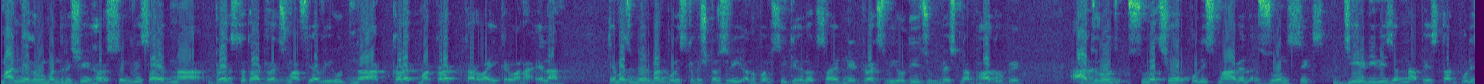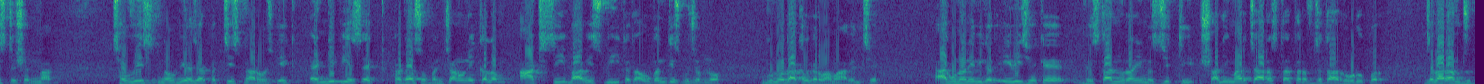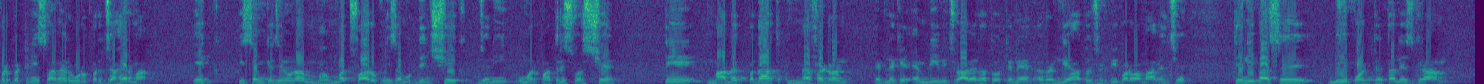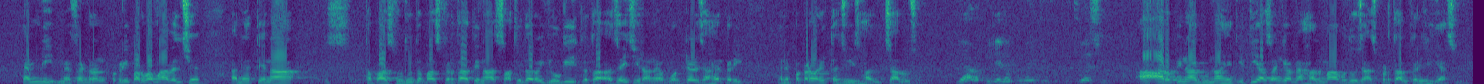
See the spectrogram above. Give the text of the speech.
માન્ય ગૃહમંત્રી શ્રી હર્ષ સંઘવી સાહેબના ડ્રગ્સ તથા ડ્રગ્સ માફિયા વિરુદ્ધના કડકમાં કડક કાર્યવાહી કરવાના એલાન તેમજ મહેરબાન પોલીસ કમિશનર શ્રી અનુપમસિંહ ગેહલોત સાહેબની ડ્રગ્સ વિરોધી ઝુંબેશના ભાગરૂપે આજ રોજ સુરત શહેર પોલીસમાં આવેલ ઝોન સિક્સ જે ડિવિઝનના ભેસ્તાન પોલીસ સ્ટેશનમાં છવ્વીસ નવ બે હજાર પચીસના રોજ એક એનડીપીએસ એક્ટ અઢારસો પંચાણુંની કલમ આઠ સી બાવીસ બી તથા ઓગણત્રીસ મુજબનો ગુનો દાખલ કરવામાં આવેલ છે. આ ગુનાની વિગત એવી છે કે ભેસ્તાન નુરાની મસ્જિદથી શાલીમાર ચાર રસ્તા તરફ જતા રોડ ઉપર જલારામ ઝૂંપડપટ્ટીની સામે રોડ ઉપર જાહેરમાં એક ઈસમ કે જેનું નામ મોહમ્મદ ફારૂક નિઝામુદ્દીન શેખ, જેની ઉંમર પાંત્રીસ વર્ષ છે, તે માદક પદાર્થ મેફેડ્રન એટલે કે એમડી વેચવા આવેલ હતો. તેને રંગે હાથો ઝડપી પાડવામાં આવેલ છે. તેની પાસે બે પોઈન્ટ તેતાલીસ ગ્રામ એમડી મેફેડ્રન પકડી પાડવામાં આવેલ છે અને તેના તપાસ વધુ તપાસ કરતાં તેના સાથીદારો યોગી તથા અજય ચીરાને વોન્ટેડ જાહેર કરી અને પકડવાની તજવીજ હાલ ચાલુ છે. આ આરોપીના ગુનાહિત ઇતિહાસ અંગે અમે હાલમાં વધુ જાંચ પડતાલ કરી રહ્યા છીએ.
